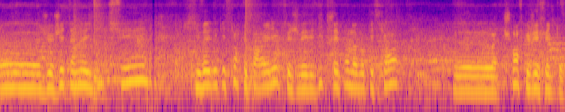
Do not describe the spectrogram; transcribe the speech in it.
Euh, Je jette un œil vite fait. Si vous avez des questions, préparez-les parce que je vais vite répondre à vos questions. Euh, je pense que j'ai fait le tour.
